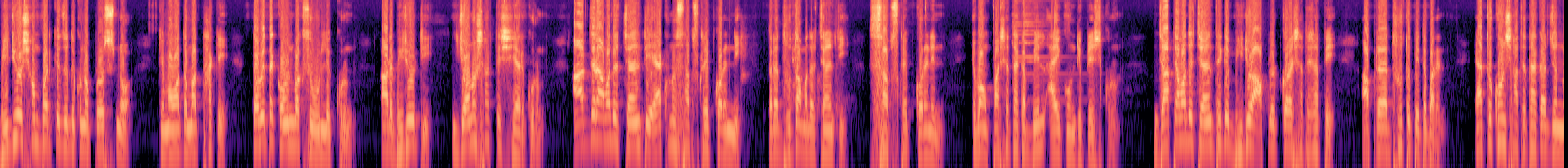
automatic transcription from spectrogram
ভিডিও সম্পর্কে যদি কোনো প্রশ্ন কিংবা মতামত থাকে, তবে তা কমেন্ট বক্সে উল্লেখ করুন। আর ভিডিওটি জনস্বার্থে শেয়ার করুন। আর যারা আমাদের চ্যানেলটি এখনও সাবস্ক্রাইব করেননি, তারা দ্রুত আমাদের চ্যানেলটি সাবস্ক্রাইব করে নিন এবং পাশে থাকা বেল আইকনটি প্রেস করুন, যাতে আমাদের চ্যানেল থেকে ভিডিও আপলোড করার সাথে সাথে আপনারা দ্রুত পেতে পারেন। এতক্ষণ সাথে থাকার জন্য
